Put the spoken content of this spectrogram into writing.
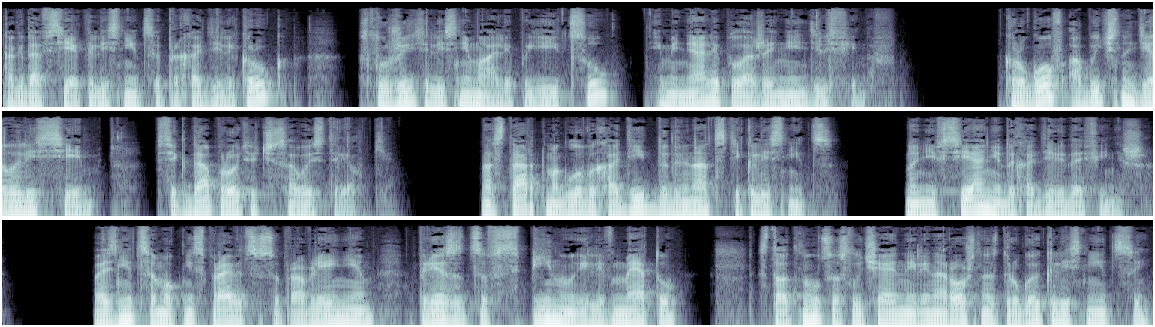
Когда все колесницы проходили круг, служители снимали по яйцу и меняли положение дельфинов. Кругов обычно делали семь, всегда против часовой стрелки. На старт могло выходить до 12 колесниц, но не все они доходили до финиша. Возница мог не справиться с управлением, врезаться в спину или в мету, столкнуться случайно или нарочно с другой колесницей.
